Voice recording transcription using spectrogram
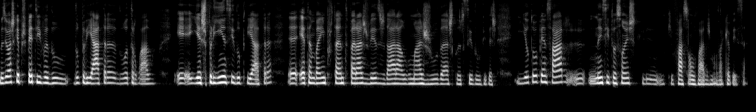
Mas eu acho que a perspectiva do, do pediatra, do outro lado, é, e a experiência do pediatra uh, é também importante para, às vezes, dar alguma ajuda a esclarecer dúvidas. E eu estou a pensar uh, em situações que, que o façam levar as mãos à cabeça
